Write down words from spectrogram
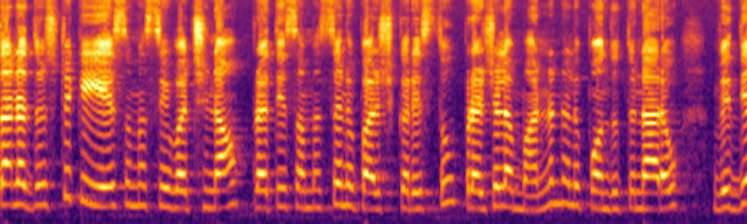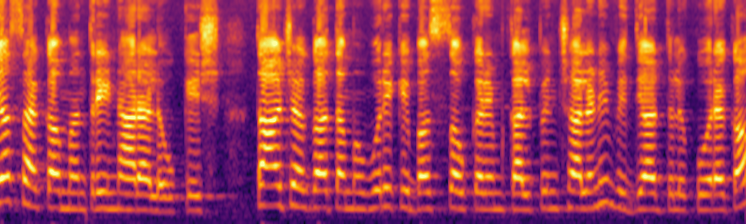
తన దృష్టికి ఏ సమస్య వచ్చినా ప్రతి సమస్యను పరిష్కరిస్తూ ప్రజల మన్ననలు పొందుతున్నారు విద్యాశాఖ మంత్రి నారా లోకేష్. తాజాగా తమ ఊరికి బస్సు సౌకర్యం కల్పించాలని విద్యార్థులు కోరగా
